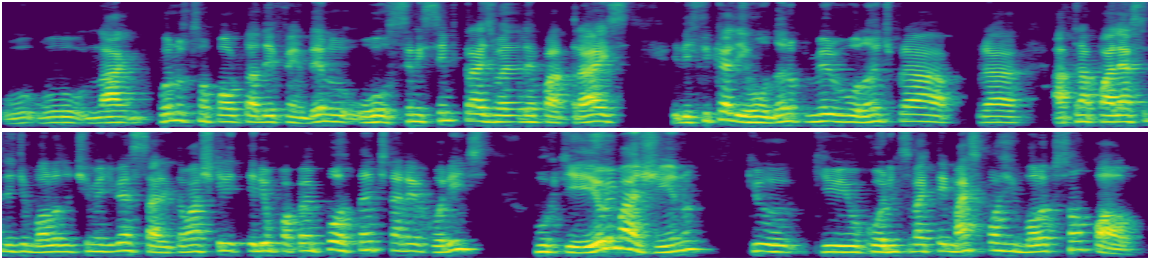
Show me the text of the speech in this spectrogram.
O, o, na, quando o São Paulo está defendendo, o Ceni sempre traz o Éder para trás, ele fica ali rondando o primeiro volante para atrapalhar a saída de bola do time adversário. Então, acho que ele teria um papel importante na do Corinthians, porque eu imagino que o, que o Corinthians vai ter mais posse de bola que o São Paulo.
